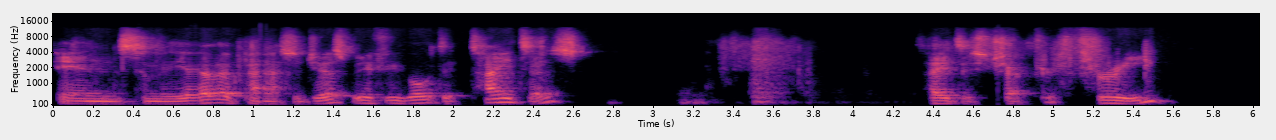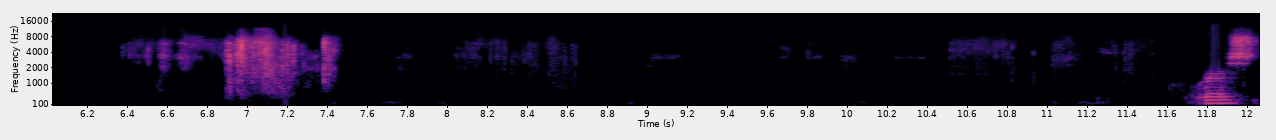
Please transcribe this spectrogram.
in some of the other passages, but if you go to Titus, Titus chapter 3, of course,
